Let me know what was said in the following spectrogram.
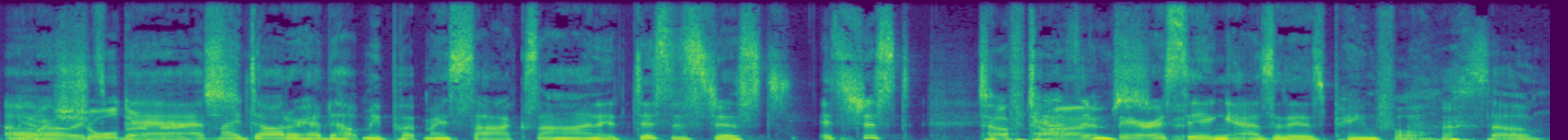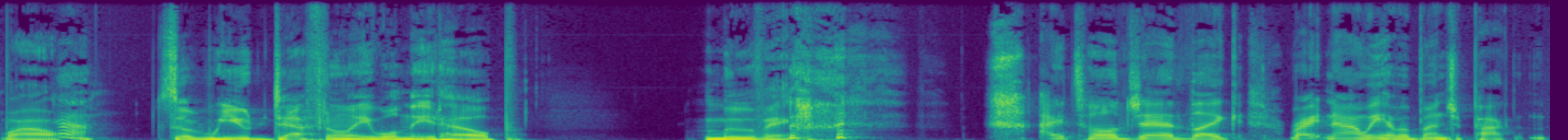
Oh, my shoulder hurts. My daughter had to help me put my socks on. It this is just it's just Tough as times. embarrassing as it is painful. So wow. yeah. So you definitely will need help moving. I told Jed like right now we have a bunch of poc-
